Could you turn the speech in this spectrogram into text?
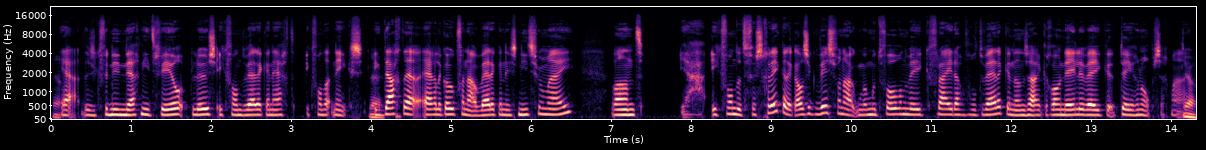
ja. ja. dus ik verdiende echt niet veel. Plus, ik vond werken echt, ik vond dat niks. Ik dacht eigenlijk ook van, nou, werken is niets voor mij. Want ja, ik vond het verschrikkelijk. Als ik wist van, nou, ik moet volgende week vrijdag bijvoorbeeld werken, dan zag ik er gewoon de hele week tegenop, zeg maar. Ja.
